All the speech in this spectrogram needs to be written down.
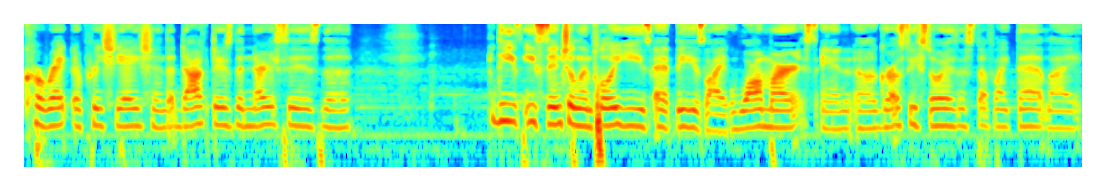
correct appreciation the doctors the nurses the these essential employees at these like Walmarts and uh, grocery stores and stuff like that, like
